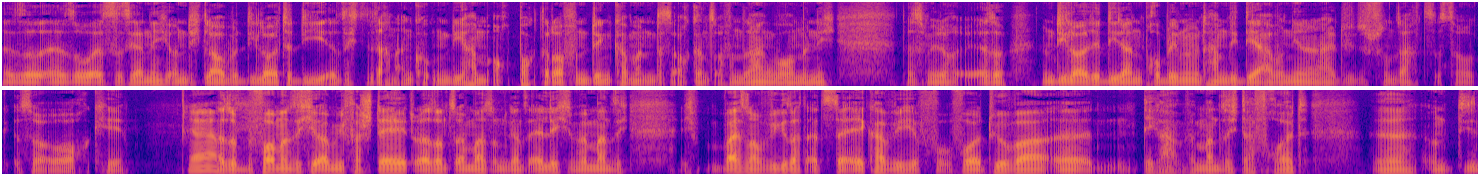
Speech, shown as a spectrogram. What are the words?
Also äh, so ist es ja nicht und ich glaube, die Leute, die äh, sich die Sachen angucken, die haben auch Bock darauf und denen kann man das auch ganz offen sagen, warum denn nicht? Das ist mir doch also und die Leute, die dann Probleme damit haben, die deabonnieren dann halt, wie du schon sagst, ist doch ist doch aber auch okay. Ja, ja. Also bevor man sich hier irgendwie verstellt oder sonst irgendwas und ganz ehrlich, wenn man sich, ich weiß noch, wie gesagt, als der LKW hier vor, vor der Tür war, äh, Digga, wenn man sich da freut, äh, und die,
